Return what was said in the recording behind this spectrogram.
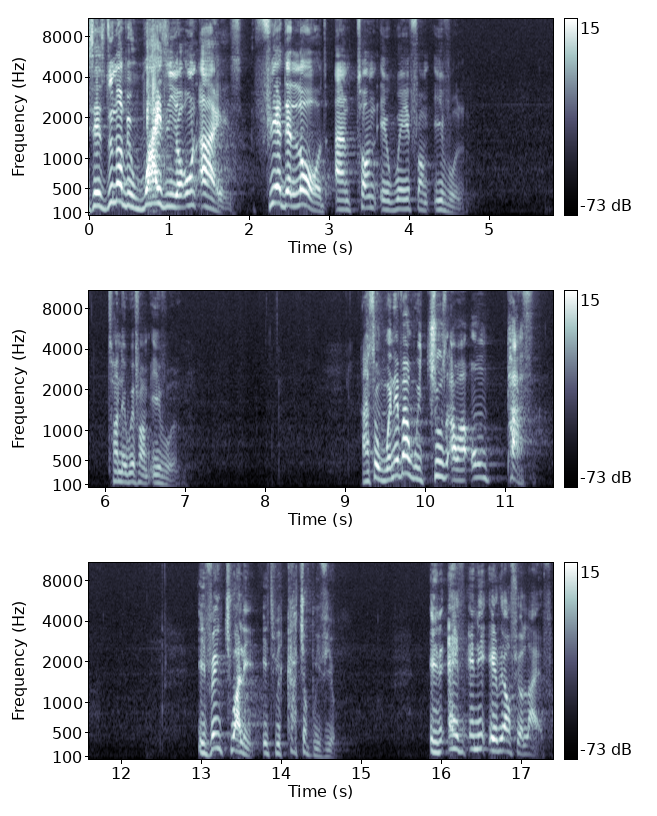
says, Do not be wise in your own eyes. Fear the Lord and turn away from evil. Turn away from evil. And so, whenever we choose our own path, eventually it will catch up with you in any area of your life.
